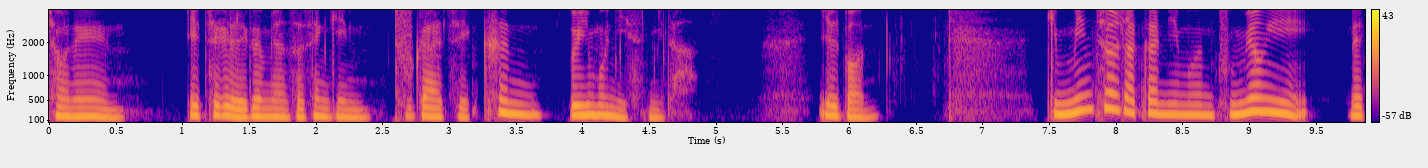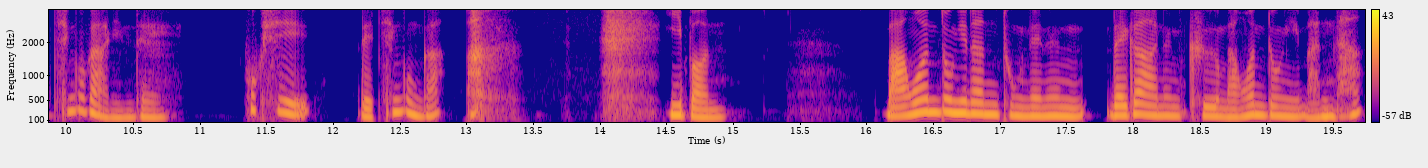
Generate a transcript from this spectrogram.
저는 이 책을 읽으면서 생긴 두 가지 큰 의문이 있습니다. 1번. 김민철 작가님은 분명히 내 친구가 아닌데, 혹시 내 친구인가? 2번. 망원동이란 동네는 내가 아는 그 망원동이 맞나?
